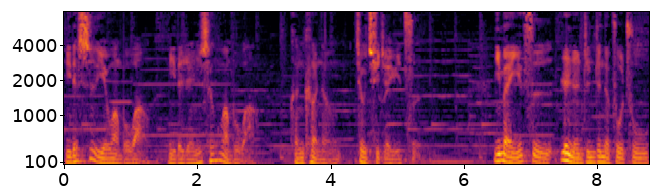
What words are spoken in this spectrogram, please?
你的事业旺不旺，你的人生旺不旺，很可能就取决于此。你每一次认认真真的付出，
